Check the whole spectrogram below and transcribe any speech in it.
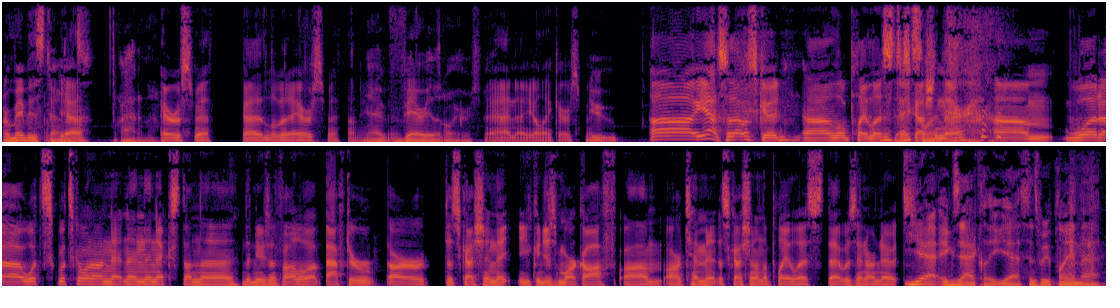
or maybe the Stones. Yeah. I don't know. Aerosmith. Got a little bit of Aerosmith on Yeah, I have very little Aerosmith. Yeah, I know you don't like Aerosmith. No. Uh, yeah, so that was good. Uh, a little playlist discussion excellent. there. um, what uh, what's what's going on in the next on the the news and follow up after our discussion that you can just mark off um our ten minute discussion on the playlist that was in our notes. Yeah, exactly. Yeah, since we planned that,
